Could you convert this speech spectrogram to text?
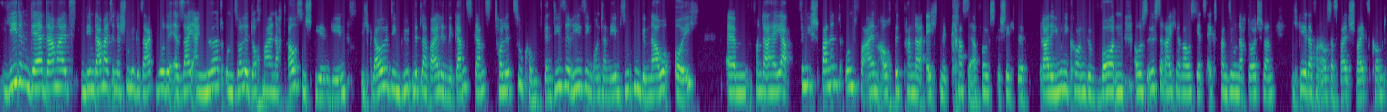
jedem, der damals, dem damals in der Schule gesagt wurde, er sei ein Nerd und solle doch mal nach draußen spielen gehen, ich glaube, dem blüht mittlerweile eine ganz, ganz tolle Zukunft. Denn diese riesigen Unternehmen suchen genau euch. Ähm, von daher, ja, finde ich spannend und vor allem auch Bitpanda echt eine krasse Erfolgsgeschichte. Gerade Unicorn geworden, aus Österreich heraus, jetzt Expansion nach Deutschland. Ich gehe davon aus, dass bald Schweiz kommt,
